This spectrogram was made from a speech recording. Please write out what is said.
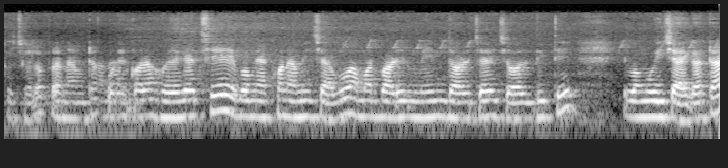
তো চলো প্রাণায়ামটা করে করা হয়ে গেছে এবং এখন আমি যাব আমার বাড়ির মেন দরজায় জল দিতে এবং ওই জায়গাটা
